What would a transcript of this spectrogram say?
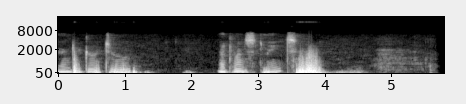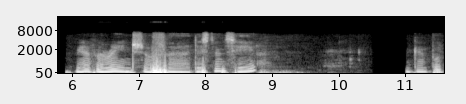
and we go to advanced mate. We have a range of uh, distance here. We can put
